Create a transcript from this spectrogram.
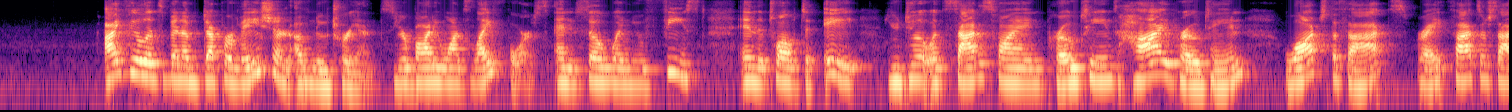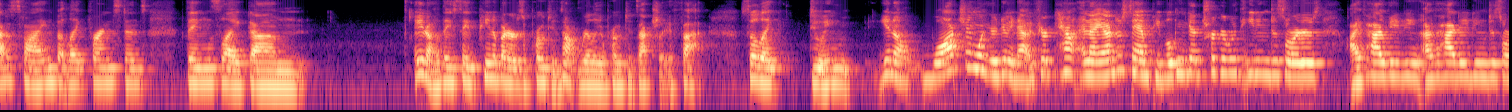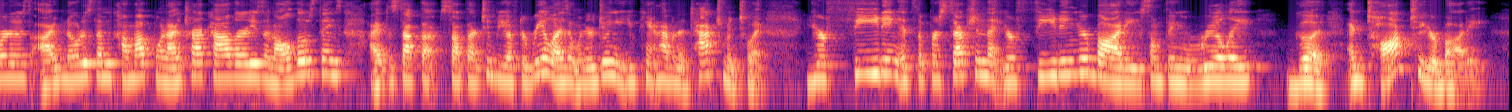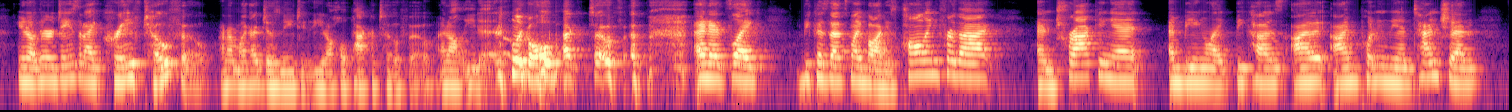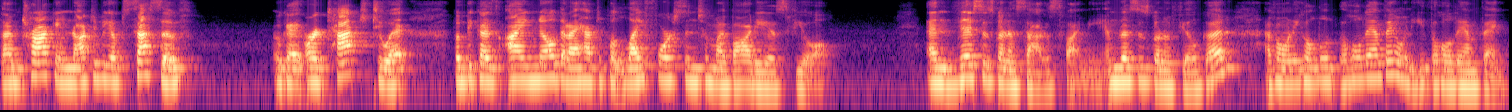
I feel it's been a deprivation of nutrients. Your body wants life force. And so when you feast in the 12 to 8, You do it with satisfying proteins, high protein. Watch the fats, right? Fats are satisfying, but like for instance, things like, um, you know, they say peanut butter is a protein. It's not really a protein. It's actually a fat. So like doing you know, watching what you're doing. Now, if you're count, and I understand people can get triggered with eating disorders. I've had eating, I've had eating disorders. I've noticed them come up when I track calories and all those things. I have to stop that, stop that too. But you have to realize that when you're doing it, you can't have an attachment to it. You're feeding, it's the perception that you're feeding your body something really good and talk to your body. You know, there are days that I crave tofu and I'm like, I just need to eat a whole pack of tofu and I'll eat it like a whole pack of tofu. And it's like, because that's my body's calling for that and tracking it and being like, because I, I'm putting the intention that I'm tracking not to be obsessive, okay, or attached to it, but because I know that I have to put life force into my body as fuel. And this is going to satisfy me. And this is going to feel good. If I want to eat the whole damn thing, I'm going to eat the whole damn thing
